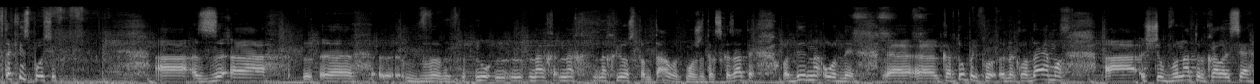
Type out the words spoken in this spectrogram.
в такий спосіб. А, з а, е, в, ну, на, на, нахльостом, та, от можна так сказати, один на один е, картопельку накладаємо, а, щоб вона торкалася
